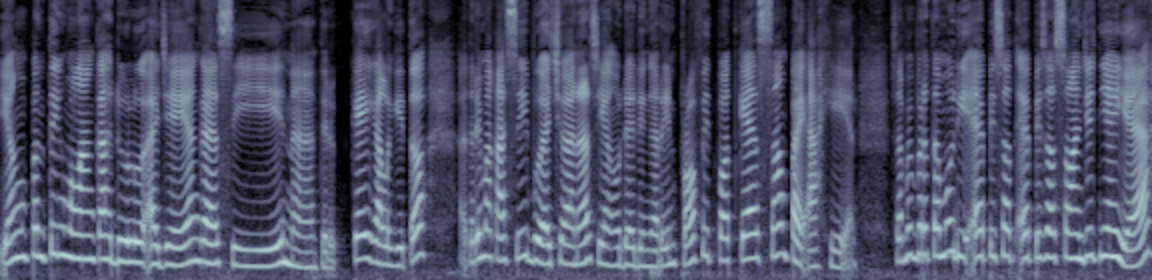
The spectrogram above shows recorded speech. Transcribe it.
Yang penting melangkah dulu aja ya enggak sih? Nah, oke okay, kalau gitu terima kasih buat cuaners yang udah dengerin Profit Podcast sampai akhir. Sampai bertemu di episode-episode selanjutnya ya.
